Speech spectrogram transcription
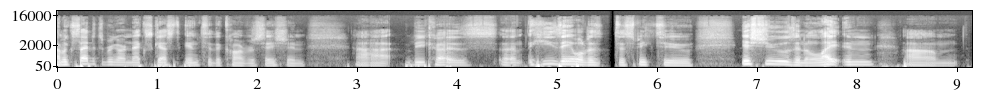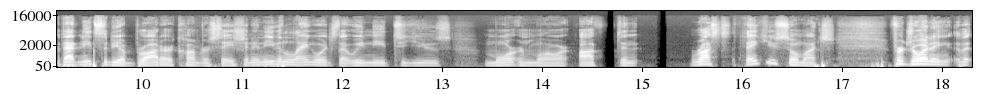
I'm excited to bring our next guest into the conversation uh, because um, he's able to, to speak to issues and enlighten um, that needs to be a broader conversation and even language that we need to use more and more often. Russ, thank you so much for joining the,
